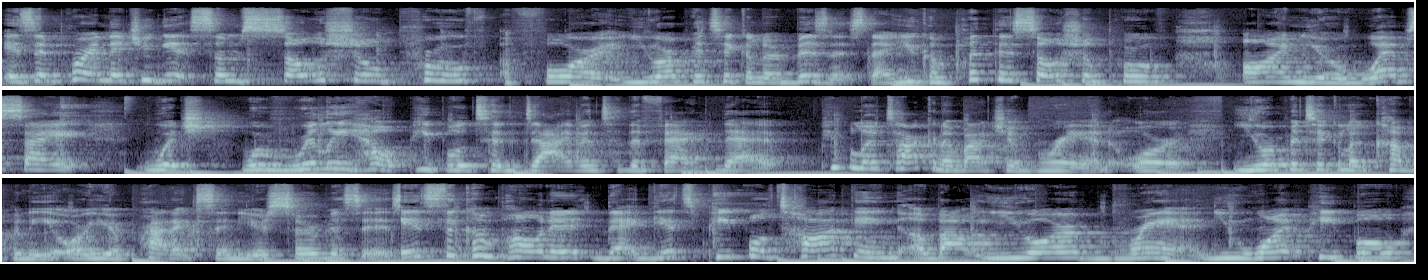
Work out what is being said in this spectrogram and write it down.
it's important that you get some social proof for your particular business. Now you can put this social proof on your website, which will really help people to dive into the fact that people are talking about your brand or your particular company or your products and your services. It's the component that gets people talking about your brand. You want people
